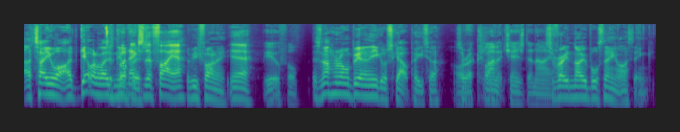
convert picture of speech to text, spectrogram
I'll tell you what, I'd get one of those to in the put next office. to the fire. It'd be funny. Yeah, beautiful. There's nothing wrong with being an Eagle Scout, Peter. It's Or a climate change denier. It's a very noble thing, I think.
